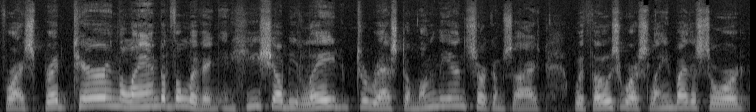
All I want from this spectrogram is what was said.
For I spread terror in the land of the living, and he shall be laid to rest among the uncircumcised with those who are slain by the sword.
